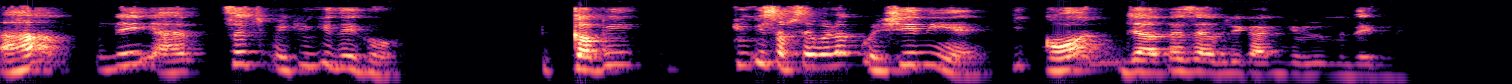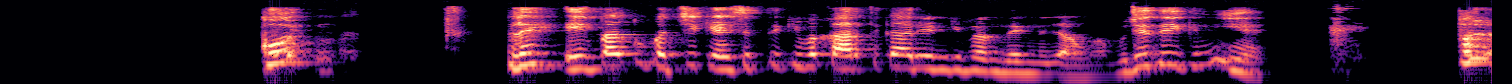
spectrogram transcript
हाँ नहीं यार सच में क्योंकि देखो कभी, क्योंकि सबसे बड़ा क्वेश्चन ही है कि कौन जाता है सैफ अली खान की फ़िल्म देखने। कोई लाइक एक बार तो बच्चे कह सकते कि मैं कार्तिक आर्यन की फ़िल्म देखने जाऊँगा, मुझे देखनी है। पर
